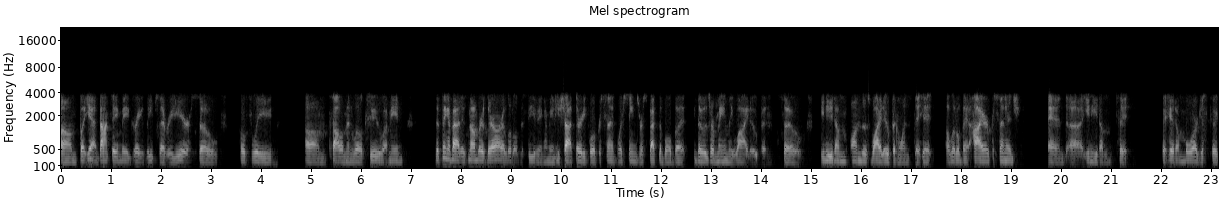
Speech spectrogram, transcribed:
Um, but yeah, Dante made great leaps every year, so hopefully um, Solomon will too. I mean, the thing about his numbers, they are a little deceiving. I mean, he shot 34%, which seems respectable, but those are mainly wide open. So you need them on those wide open ones to hit a little bit higher percentage, and uh, you need them to to hit them more just to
